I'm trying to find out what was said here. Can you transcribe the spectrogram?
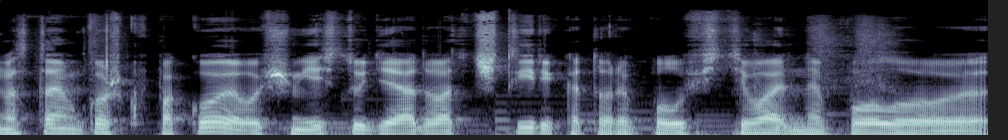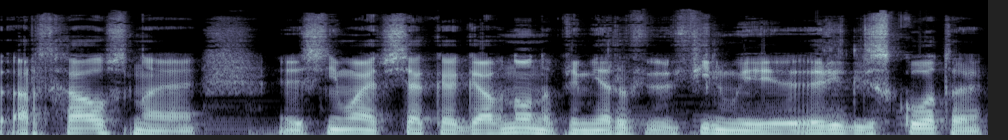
Оставим кошку в покое. В общем, есть студия А24, которая полуфестивальная, полуартхаусная, э, снимает всякое говно, например, фильмы Ридли Скотта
